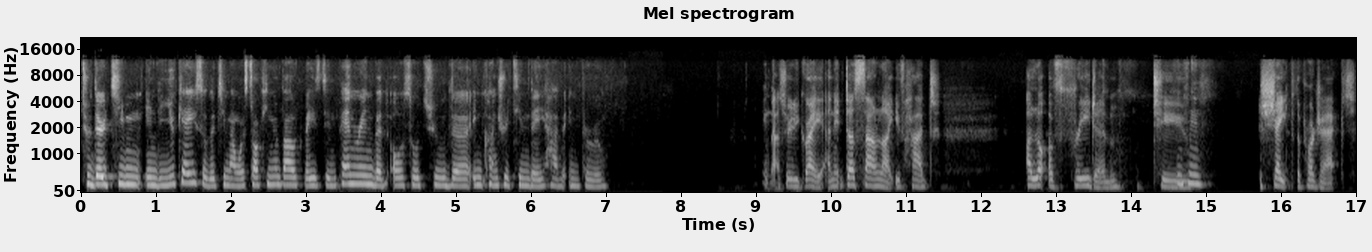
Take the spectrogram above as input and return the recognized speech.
to their team in the UK. So the team I was talking about based in Penryn, but also to the in-country team they have in Peru. I think that's really great. And it does sound like you've had a lot of freedom to mm-hmm shape the project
